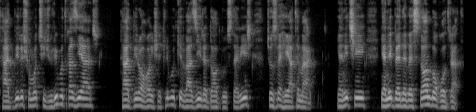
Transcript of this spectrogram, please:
تدبیر شما چجوری بود قضیهش تدبیر آقا این شکلی بود که وزیر دادگستریش جزو هیئت مرگ بود. یعنی چی؟ یعنی بدبستان با قدرت.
